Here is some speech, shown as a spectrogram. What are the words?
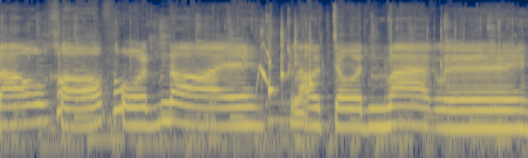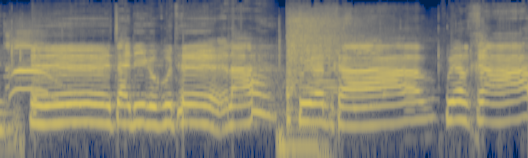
เราขอผลหน่อย เราจนมากเลย เออใจดีกับกูเถอนะ เพื่อนครับ เพื่อนครับ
